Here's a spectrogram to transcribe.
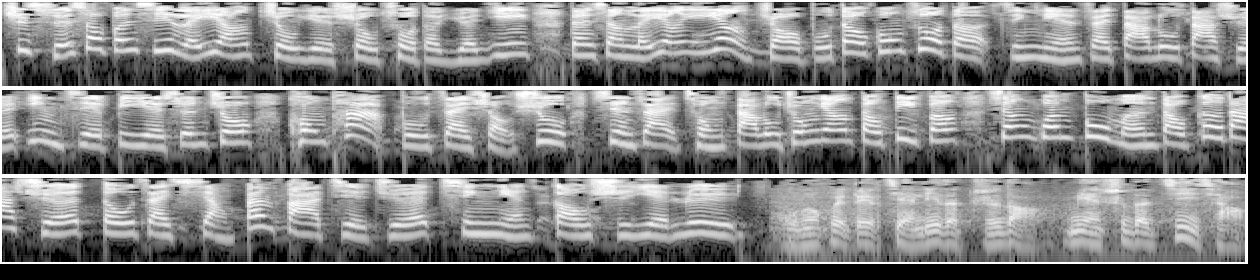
是学校分析雷阳就业受挫的原因。但像雷阳一找不到工作的，今年在大陆大学应届毕业生中，恐怕不在少数。现在从大陆中央到地方相关部门到各大学，都在想办法解决青年高失业率。我们会对简历的指导、面试的技巧，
